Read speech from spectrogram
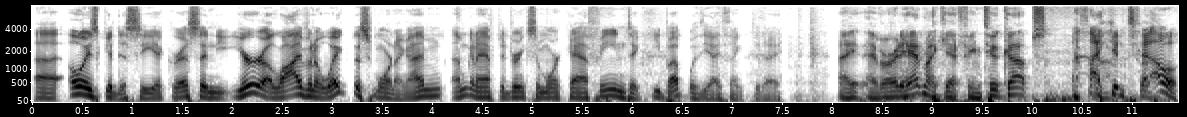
Uh, always good to see you, Chris. And you're alive and awake this morning. I'm I'm going to have to drink some more caffeine to keep up with you. I think today. I, have already had my caffeine, two cups. So, I can tell.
